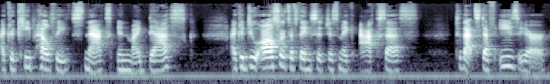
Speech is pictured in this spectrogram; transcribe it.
I could keep healthy snacks in my desk. I could do all sorts of things that just make access to that stuff easier.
